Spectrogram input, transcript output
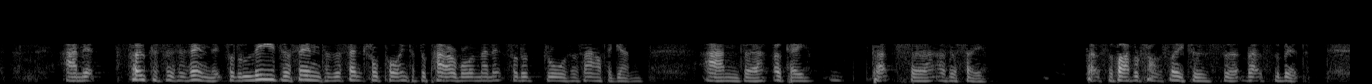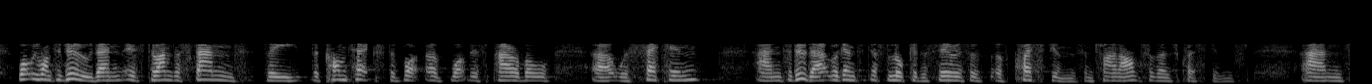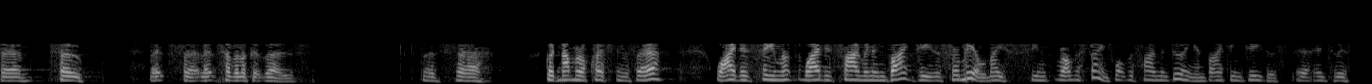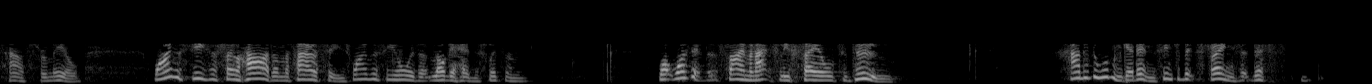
And it focuses us in, it sort of leads us into the central point of the parable, and then it sort of draws us out again. And uh, okay, that's uh, as I say, that's the Bible translators. Uh, that's the bit. What we want to do then is to understand the the context of what of what this parable uh, was set in. And to do that, we're going to just look at a series of, of questions and try and answer those questions. And um, so let's uh, let's have a look at those. There's uh, a good number of questions there. Why did, Simon, why did Simon invite Jesus for a meal? It may seem rather strange. What was Simon doing inviting Jesus uh, into his house for a meal? Why was Jesus so hard on the Pharisees? Why was he always at loggerheads with them? What was it that Simon actually failed to do? How did the woman get in? It seems a bit strange that this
